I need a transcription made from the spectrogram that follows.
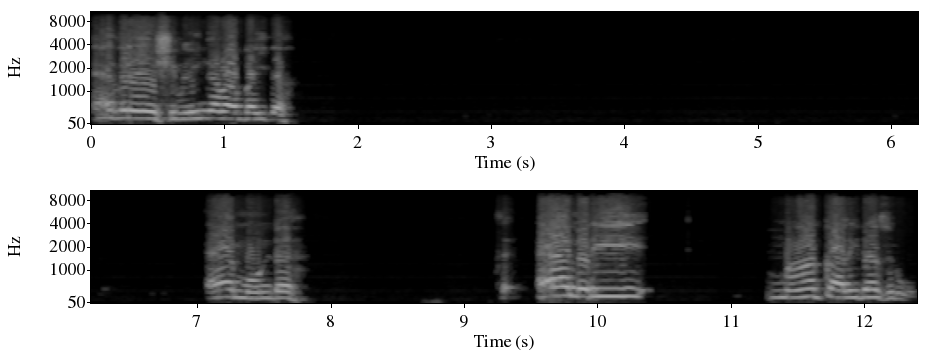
ਐਵਰੇ ਸ਼ਿਵਲਿੰਗਾ ਬਾਬਾ ਜੀ ਦਾ। ਇਹ ਮੁੰਡ, ਤੇ ਇਹ ਮੇਰੀ ਮਾਂ ਕਾਲੀ ਦਾ ਸਰੂਪ।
